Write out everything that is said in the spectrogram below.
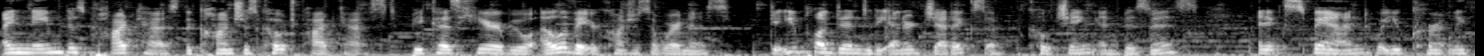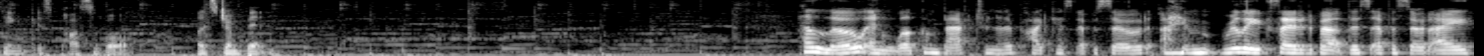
I named this podcast the Conscious Coach Podcast because here we will elevate your conscious awareness, get you plugged into the energetics of coaching and business, and expand what you currently think is possible. Let's jump in. Hello, and welcome back to another podcast episode. I am really excited about this episode. I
